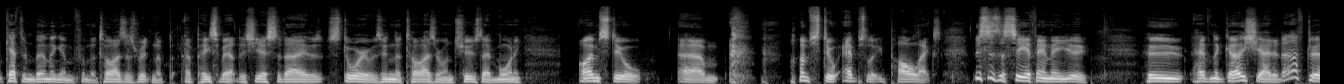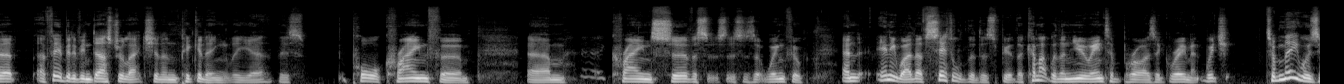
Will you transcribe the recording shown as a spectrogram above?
Kathryn Bermingham from the Times has written a, a piece about this yesterday. The story was in the Tizer on Tuesday morning. I'm still, um, I'm still absolutely poleaxed. This is the CFMEU who have negotiated after a, a fair bit of industrial action and picketing the uh, this poor crane firm. Um, Crane Services. This is at Wingfield. And anyway, they've settled the dispute. They've come up with a new enterprise agreement, which to me was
